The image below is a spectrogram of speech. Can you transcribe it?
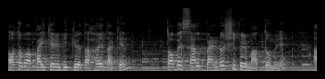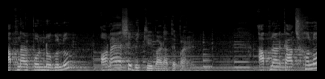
অথবা পাইকারি বিক্রেতা হয়ে থাকেন, তবে সেলফ ব্যান্ডরশিপের মাধ্যমে আপনার পণ্যগুলো অনায়াসে বিক্রি বাড়াতে পারেন। আপনার কাজ হলো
